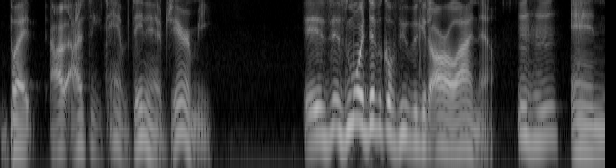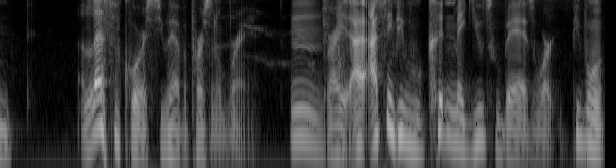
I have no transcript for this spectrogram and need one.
But I, I think, damn, if they didn't have Jeremy, it's, it's more difficult for people to get ROI now. Mm-hmm. And unless, of course, you have a personal brand, Mm. right? I, I've seen people who couldn't make YouTube ads work. People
